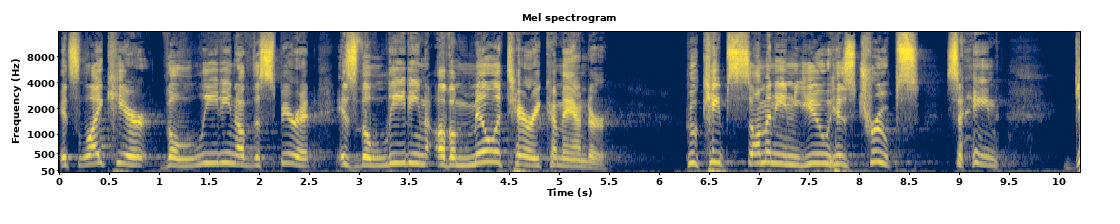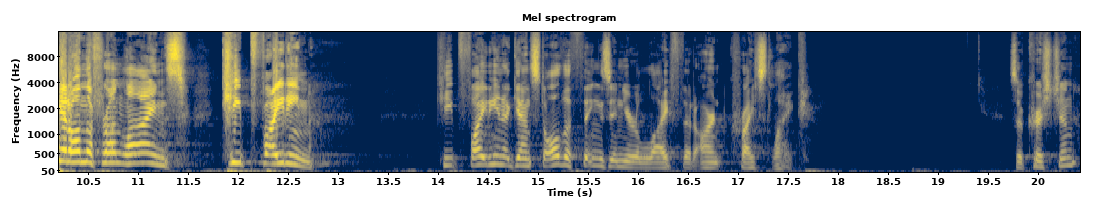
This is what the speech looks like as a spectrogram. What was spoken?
It's like here, the leading of the Spirit is the leading of a military commander who keeps summoning you, his troops, saying, Get on the front lines, keep fighting. Keep fighting against all the things in your life that aren't Christ like. So, Christian,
